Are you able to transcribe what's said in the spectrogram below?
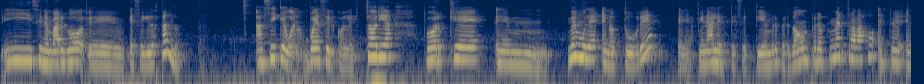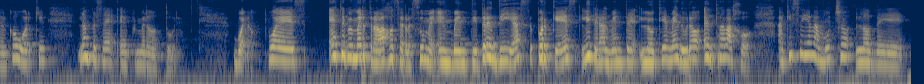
y sin embargo eh, he seguido estando. Así que bueno, voy a seguir con la historia porque em, me mudé en octubre, eh, a finales de septiembre, perdón, pero el primer trabajo este en el coworking lo empecé el primero de octubre. Bueno, pues este primer trabajo se resume en 23 días porque es literalmente lo que me duró el trabajo. Aquí se lleva mucho lo de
